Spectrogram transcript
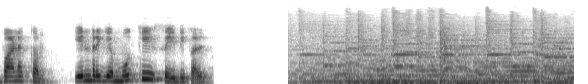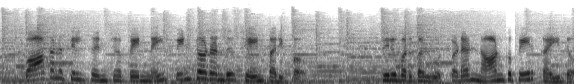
வணக்கம். இன்றைய முக்கிய செய்திகள். வாகனத்தில் சென்ற பெண்ணை பின்தொடர்ந்து செயின் பறிப்பு. சிறுவர்கள் உட்பட நான்கு பேர் கைது.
